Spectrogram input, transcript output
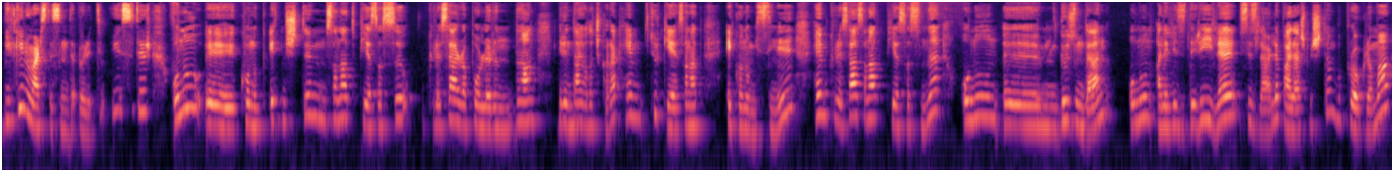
Bilgi Üniversitesi'nde öğretim üyesidir. Onu e, konuk etmiştim. Sanat piyasası küresel raporlarından birinden yola çıkarak hem Türkiye sanat ekonomisini hem küresel sanat piyasasını onun e, gözünden onun analizleriyle sizlerle paylaşmıştım bu programa.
